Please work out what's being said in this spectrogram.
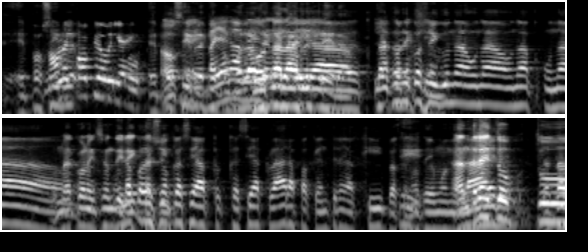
Es posible, no le copio bien. Es posible que como la, la, trata de conseguir una, una, una, una, una conexión directa. Una conexión que sea, que sea clara para que entren aquí, para que no tengamos Andrés, tú, tú... No,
